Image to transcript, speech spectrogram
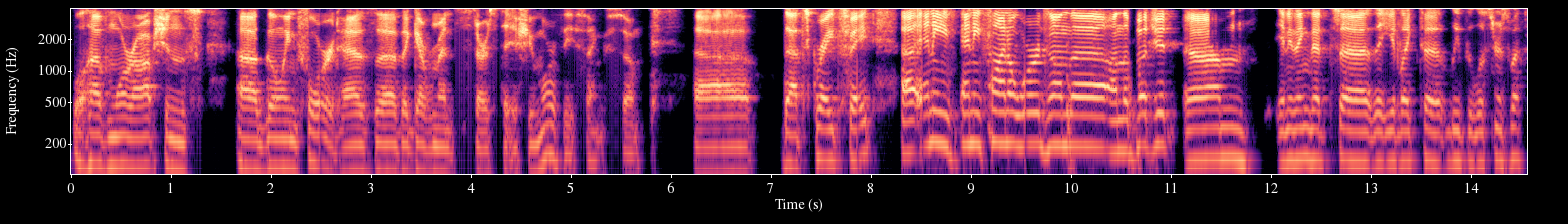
will have more options uh, going forward as the government starts to issue more of these things. So that's great, Fate. any any final words on the on the budget? Um, anything that that you'd like to leave the listeners with?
